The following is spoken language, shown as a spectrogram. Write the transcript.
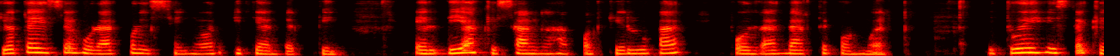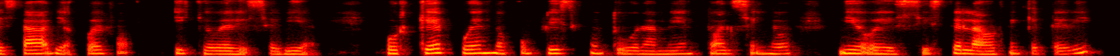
yo te hice jurar por el Señor y te advertí. El día que salgas a cualquier lugar podrás darte por muerto. Y tú dijiste que estabas de acuerdo y que obedecería. ¿Por qué pues no cumpliste con tu juramento al Señor ni obedeciste la orden que te di?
